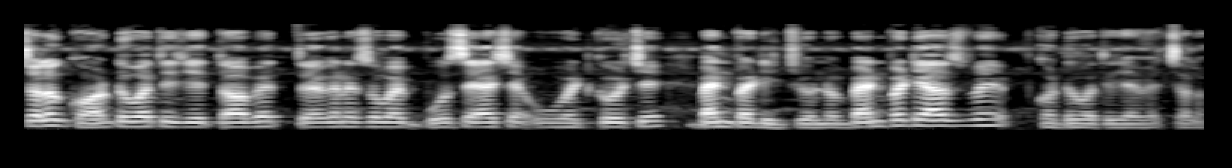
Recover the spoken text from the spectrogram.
চলো ঘটবাতে যেতে হবে। তো এখানে সবাই বসে আছে ওয়েট করছে। ব্যান্ড পার্টির জন্য। ব্যান্ড পার্টি আসবে ঘটবাতে যাবে, চলো।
